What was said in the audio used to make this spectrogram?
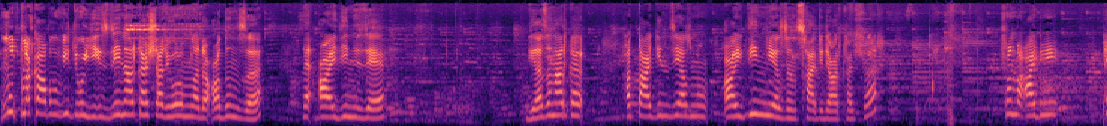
Mutlaka bu videoyu izleyin arkadaşlar. Yorumlara adınızı ve ID'nizi yazın arka hatta ID'nizi yazın ID'ni yazın sadece arkadaşlar. Şu anda ID P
